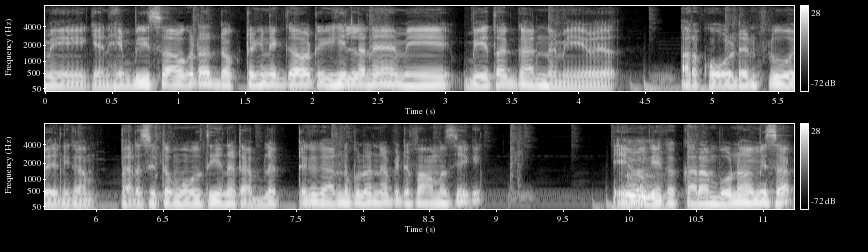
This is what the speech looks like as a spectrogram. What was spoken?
මේ ගැන හෙම්බිරිසාාවකට ඩොක්ට කෙනෙක් ගවට ගිහිල්ල නෑ. මේ බේතක් ගන්න. මේ ඔය අර කෝල්ඩන් ෆලුව නිකම් පැරසිට මෝල් තියන ටැබ්ලට් එක ගන්න පුලන්න අපිට ෆාමසියක ඒ හ්ම්. වගේ එක කරම් බොනවා මිසක්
